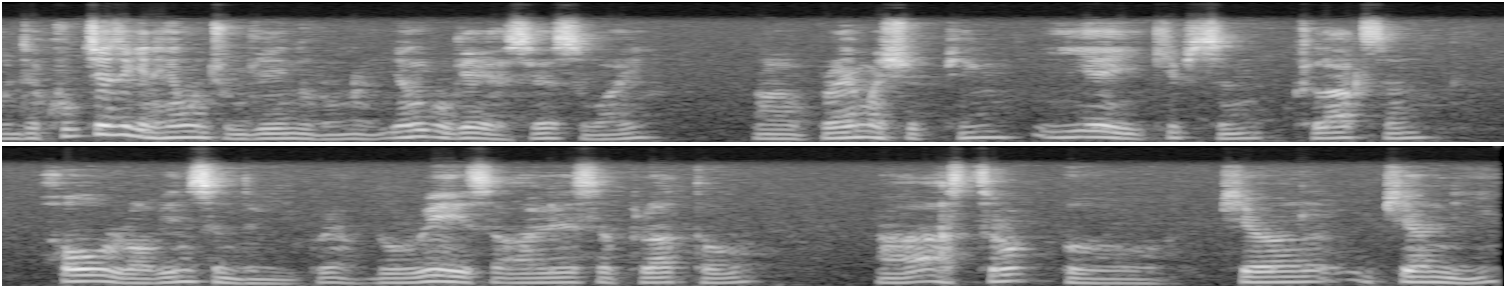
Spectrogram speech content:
먼저 국제적인 해운 중개인으로는 영국의 SSY, 어, Braemar Shipping, EA Gibson, Clarkson, Howe Robinson 등이 있고요. 노르웨이에서 RS Platou, 어, Astrup 피언리,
